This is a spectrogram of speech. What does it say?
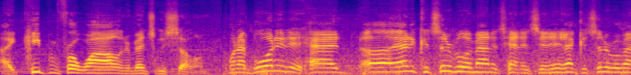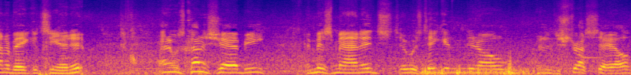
I'd keep them for a while and eventually sell them. When I bought it, it had uh, had a considerable amount of tenants in it, it had a considerable amount of vacancy in it, and it was kind of shabby and mismanaged. It was taken, you know, in a distress sale.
